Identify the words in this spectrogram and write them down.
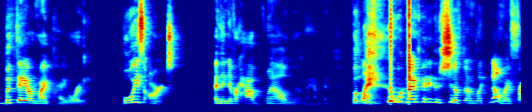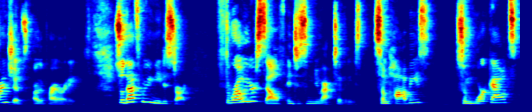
but they are my priority. Boys aren't. And they never have, well, no. But like when I made the shift, I'm like, no, my friendships are the priority. So that's where you need to start. Throw yourself into some new activities, some hobbies, some workouts,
